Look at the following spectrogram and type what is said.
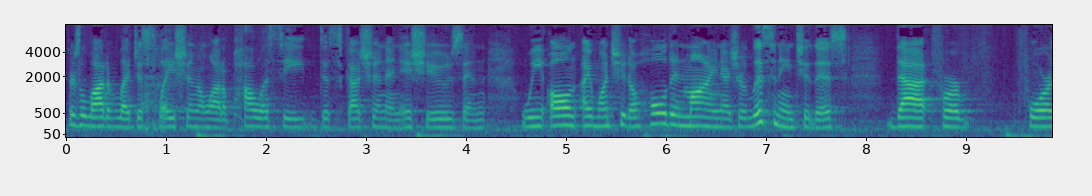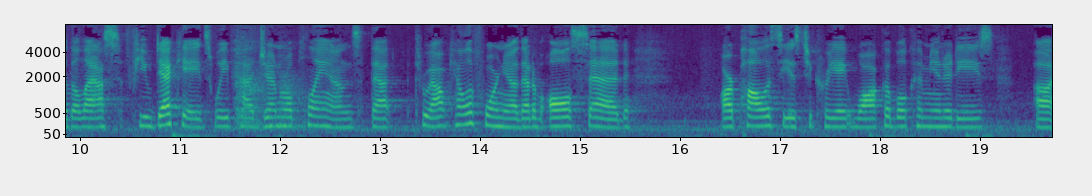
there's a lot of legislation, a lot of policy discussion and issues, and we all. I want you to hold in mind as you're listening to this that for for the last few decades, we've had general plans that throughout California that have all said our policy is to create walkable communities, uh,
